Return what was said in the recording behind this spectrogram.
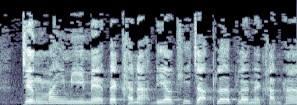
ๆ จึงไม่มีแม้แต่ขณะเดียวที่จะเพลิดเพลินในขันห้า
